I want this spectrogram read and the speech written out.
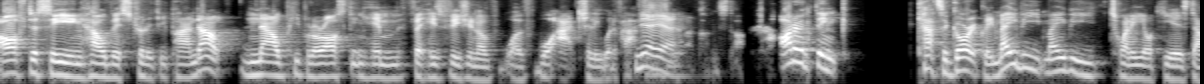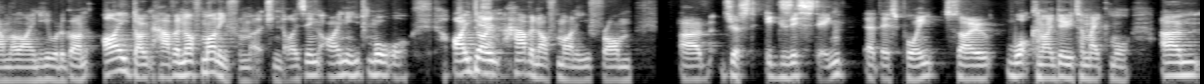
after seeing how this trilogy panned out, now people are asking him for his vision of, of what actually would have happened. Yeah, yeah. that kind of stuff. I don't think categorically, maybe maybe twenty odd years down the line, he would have gone. I don't have enough money from merchandising. I need more. I don't have enough money from. Um, just existing at this point. So, what can I do to make more? Um,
